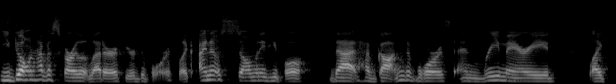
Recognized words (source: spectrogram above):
you don't have a scarlet letter if you're divorced. Like i know so many people that have gotten divorced and remarried like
